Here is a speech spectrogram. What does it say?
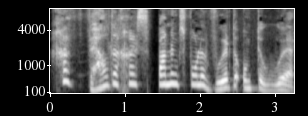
geweldige spanningsvolle woorde om te hoor.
